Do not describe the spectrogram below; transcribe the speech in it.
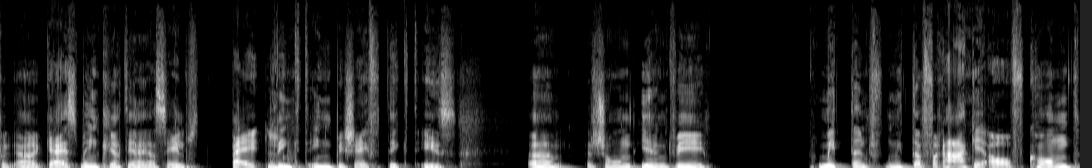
äh, Geiswinkler, der ja selbst bei LinkedIn beschäftigt ist, äh, schon irgendwie mit, den, mit der Frage aufkommt,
